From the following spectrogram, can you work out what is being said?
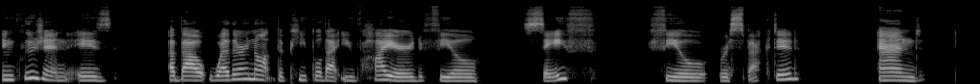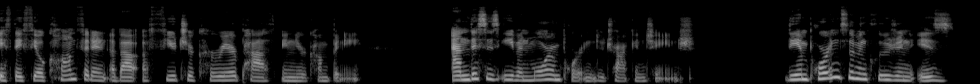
inclusion is about whether or not the people that you've hired feel safe, feel respected, and if they feel confident about a future career path in your company. And this is even more important to track and change. The importance of inclusion is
